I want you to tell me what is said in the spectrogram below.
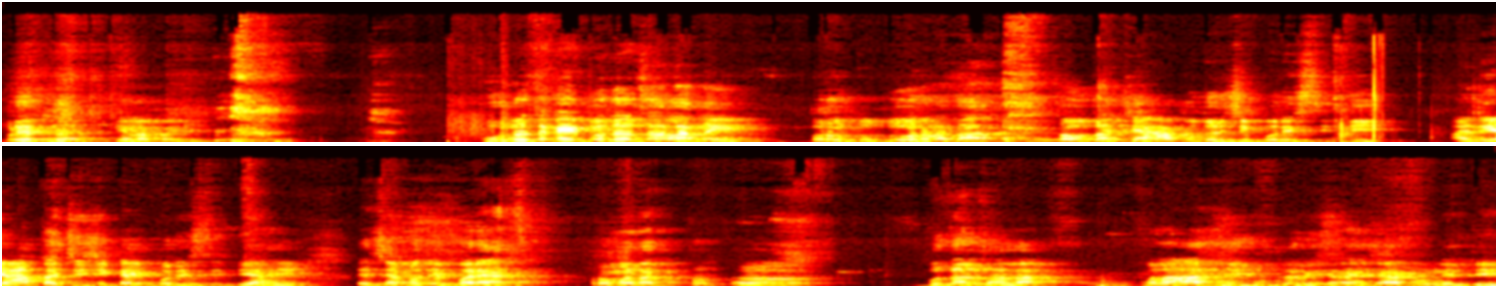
प्रयत्न केला पाहिजे. पूर्ण तर काही बदल झाला नाही परंतु दोन हजार चौदाच्या अगोदरची परिस्थिती आणि आताची जी काही परिस्थिती आहे त्याच्यामध्ये बऱ्याच प्रमाणात बदल झाला. मला आजही कुलकर्णी सरांची आठवण येते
